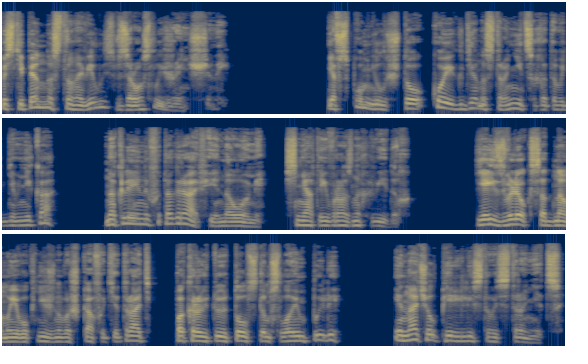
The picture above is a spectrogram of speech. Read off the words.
постепенно становилась взрослой женщиной. Я вспомнил, что кое-где на страницах этого дневника наклеены фотографии Наоми, снятые в разных видах. Я извлек с дна моего книжного шкафа тетрадь, покрытую толстым слоем пыли, и начал перелистывать страницы.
